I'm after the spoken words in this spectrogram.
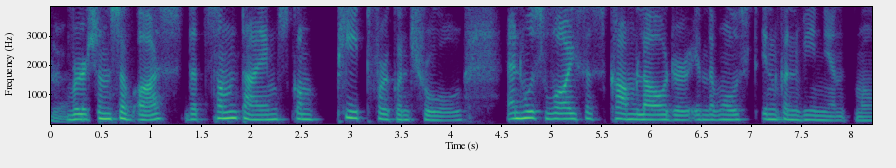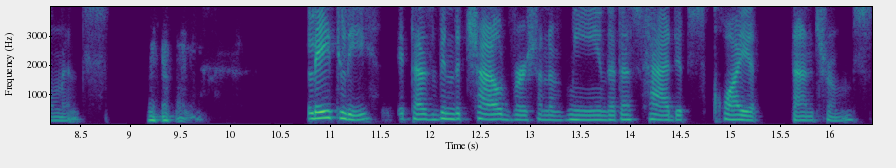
yeah. versions of us that sometimes compete for control and whose voices come louder in the most inconvenient moments. Lately, it has been the child version of me that has had its quiet tantrums,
